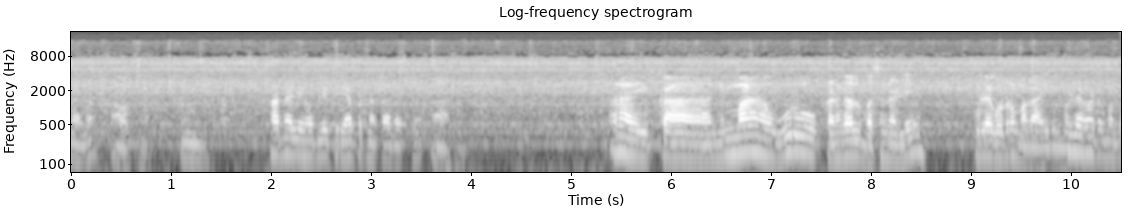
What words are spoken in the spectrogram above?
ನಾನು. ಓಕೆ. ಹ್ಞೂ ಹಾರ್ನಹಳ್ಳಿ ಹೋಗಲಿ ಪಿರಿಯಾಪಟ್ಟಣ ತಾಲೂಕು. ಹಾಂ. ಅಣ್ಣ ಈ ಕಾ ನಿಮ್ಮ ಊರು ಕಣಗಾಲ್ ಬಸನಹಳ್ಳಿ ಕುಳ್ಳೇಗೌಡರು ಮಗ ಇದು ಮಗ. ಕೊಳ್ಳೇಗೌಡರ ಮಗ.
